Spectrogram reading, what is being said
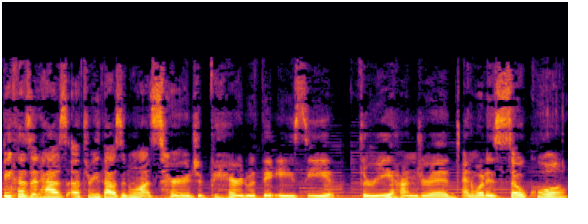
because it has a 3000 watt surge paired with the AC300. And what is so cool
